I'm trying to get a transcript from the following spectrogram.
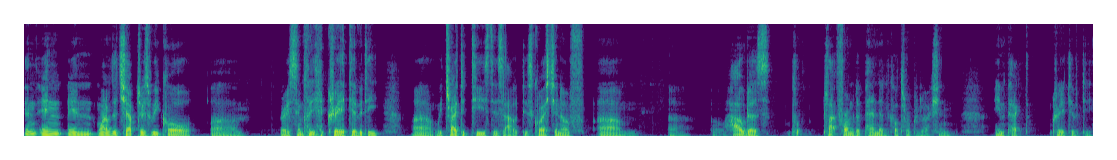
in in in one of the chapters we call uh, very simply creativity, uh, we try to tease this out. This question of um, how does pl- platform dependent cultural production impact creativity?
